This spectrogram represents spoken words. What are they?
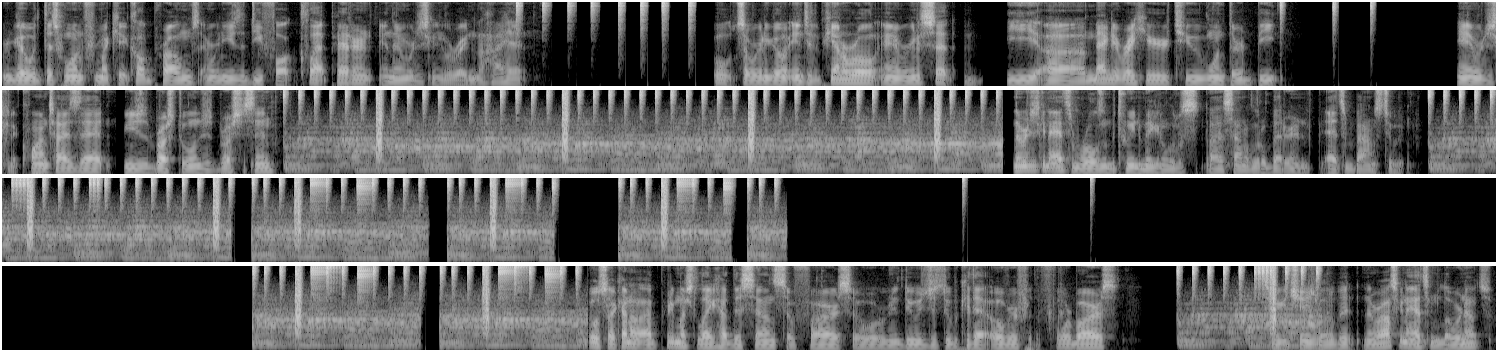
We're to go with this one for my kit called Problems and we're to use the default clap pattern and then we're just going to go right into the hi-hat. Cool, so we're going to go into the piano roll and we're going to set the uh, magnet right here to one third beat. And we're just going to quantize that. Use the brush tool and just brush this in. Then we're just going to add some rolls in between to make it a little uh, sound a little better and add some bounce to it. Cool, so I kind of, I pretty much like how this sounds so far. So what we're going to do is just duplicate that over for the four bars. so we can change a little bit. And then we're also going to add some lower notes.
